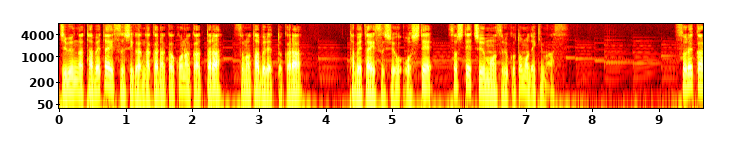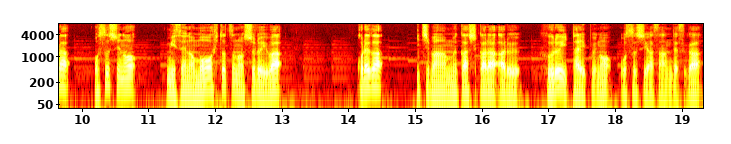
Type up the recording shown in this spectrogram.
自分が食べたい寿司がなかなか来なかったらそのタブレットから食べたい寿司を押してそして注文することもできます。それからお寿司の店のもう一つの種類はこれが一番昔からある古いタイプのお寿司屋さんですが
